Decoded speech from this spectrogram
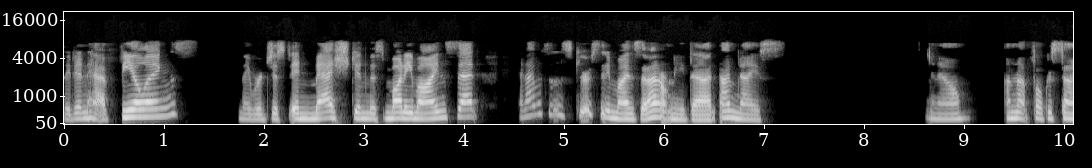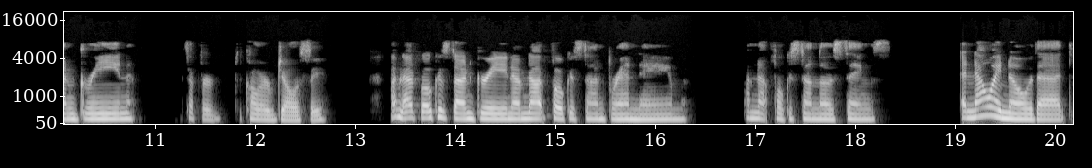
They didn't have feelings. They were just enmeshed in this money mindset. And I was in the scarcity mindset. I don't need that. I'm nice. You know, I'm not focused on green, except for the color of jealousy. I'm not focused on green. I'm not focused on brand name. I'm not focused on those things. And now I know that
